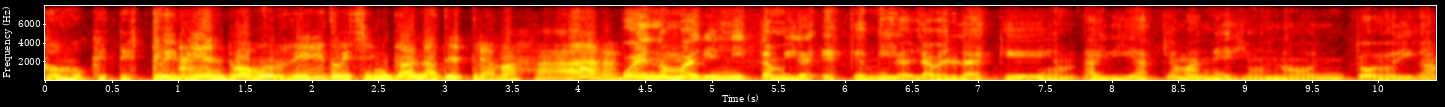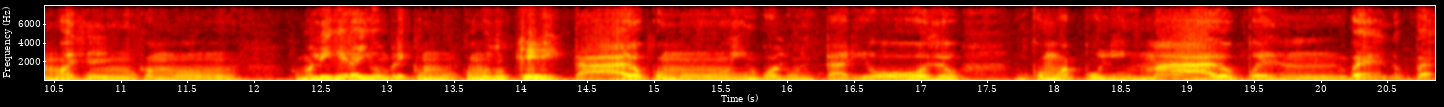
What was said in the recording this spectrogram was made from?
Como que te estoy viendo aburrido y sin ganas de trabajar. Bueno, madrinita, mira, es que mira, la verdad es que hay días que amanece uno en todo, digamos, en como, como ligera y hombre, como, como sutilitado, como involuntarioso, como apulimado, pues, mm, bueno, pues...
